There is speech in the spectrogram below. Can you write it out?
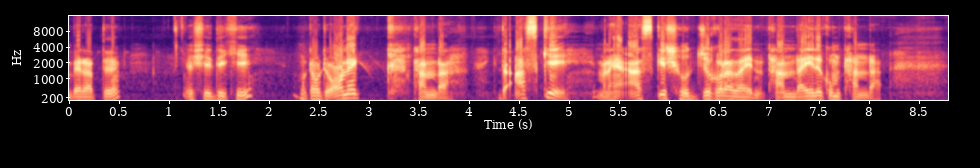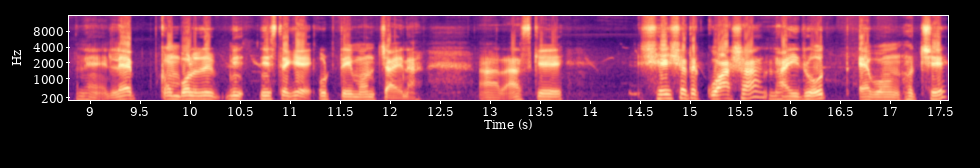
বেড়াতে। এসে দেখি মোটামুটি অনেক ঠান্ডা। কিন্তু আজকে মানে আজকে সহ্য করা যায় না। ঠান্ডা, এরকম ঠান্ডা। মানে ল্যাব কম্বলের নিচ থেকে উঠতেই মন চায় না। আর আজকে সেই সাথে কুয়াশা, নাই রোদ এবং হচ্ছে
